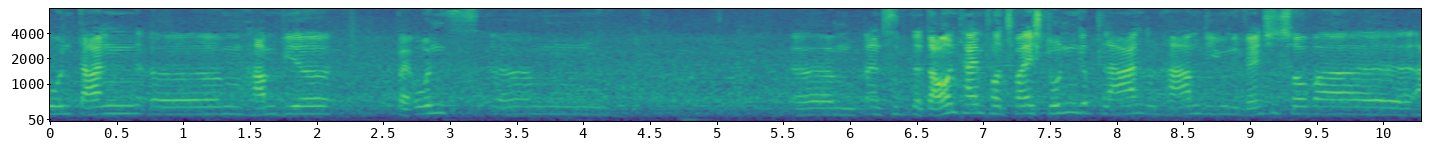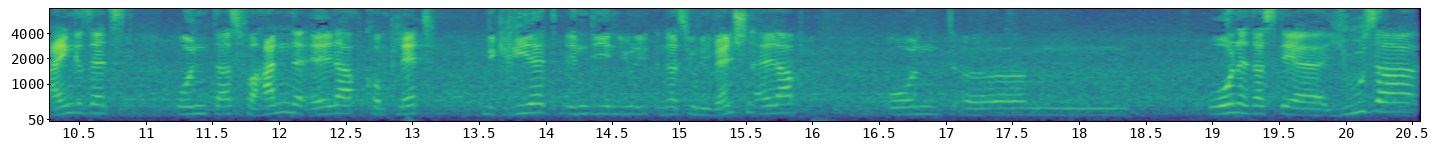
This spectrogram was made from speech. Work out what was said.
und dann ähm, haben wir bei uns ähm, ähm, eine Downtime von zwei Stunden geplant und haben die Univention Server äh, eingesetzt und das vorhandene LDAP komplett migriert in, die, in das Univention LDAP und ähm, ohne dass der User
